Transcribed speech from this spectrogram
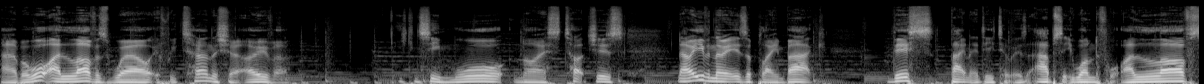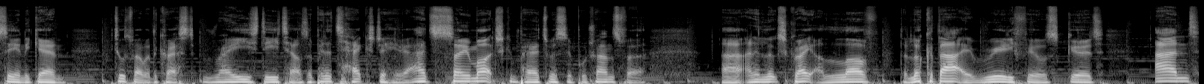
Uh, but what I love as well, if we turn the shirt over, you can see more nice touches. Now, even though it is a plain back, this back backnet detail is absolutely wonderful. I love seeing again, we talked about with the crest, raised details, a bit of texture here. It adds so much compared to a simple transfer. Uh, and it looks great. I love the look of that. It really feels good. And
